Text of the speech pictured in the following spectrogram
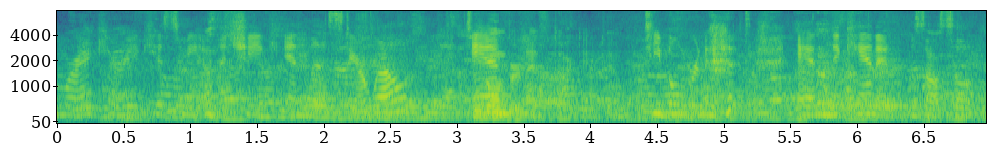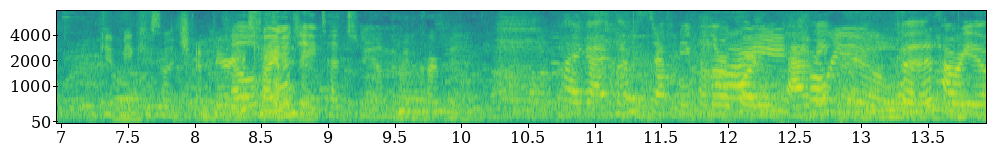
Mariah Carey kissed me on the cheek in the stairwell. T-Bone and Burnett talked to you too. T-Bone Burnett and Nick Cannon was also give me a kiss on the cheek. I'm very LL excited. Cool J touched me on the red carpet. Hi guys, I'm Stephanie from the Hi, Recording how are you? Good, how are you?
